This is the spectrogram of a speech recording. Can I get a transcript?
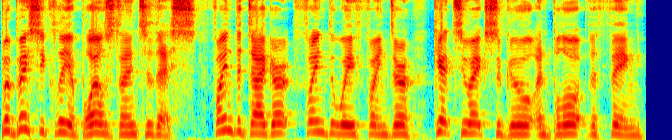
But basically, it boils down to this find the dagger, find the Wayfinder, get to Exegol, and blow up the thing.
